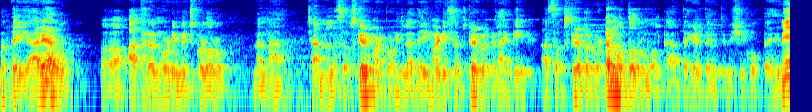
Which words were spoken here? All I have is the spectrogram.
ಮತ್ತು ಯಾರ್ಯಾರು ಆ, ಥರ ನೋಡಿ ಮೆಚ್ಕೊಳ್ಳೋರು ನನ್ನ ಚಾನಲ್ನ ಸಬ್ಸ್ಕ್ರೈಬ್ ಮಾಡ್ಕೊಂಡಿಲ್ಲ ದಯಮಾಡಿ ಸಬ್ಸ್ಕ್ರೈಬರ್ಗಳಾಗಿ ಆ ಸಬ್ಸ್ಕ್ರೈಬರ್ ಬಟನ್ ಒತ್ತೋದ್ರ ಮೂಲಕ ಅಂತ ಹೇಳ್ತಾ ಇವತ್ತು ವಿಷಯಕ್ಕೆ ಹೋಗ್ತಾ ಇದ್ದೀನಿ.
